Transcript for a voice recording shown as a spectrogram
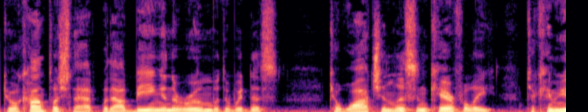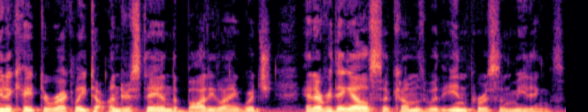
To accomplish that without being in the room with the witness, to watch and listen carefully, to communicate directly, to understand the body language, and everything else that comes with in person meetings,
